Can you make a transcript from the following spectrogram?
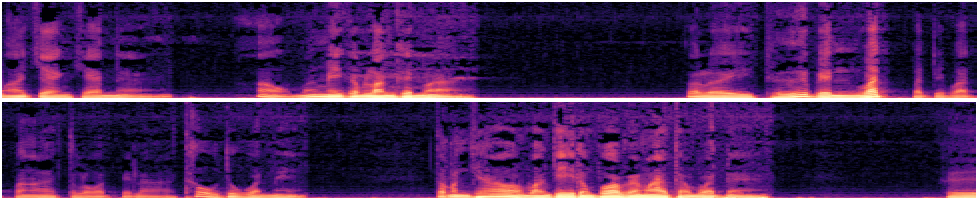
มาแจงแขนเนี่ยอ้าวมันมีกำลังขึ้นมา ก็เลยถือเป็นวัดปฏิบัติมาตลอดเวลา เท่าทุกวันนี้ ตอนเช้าบางทีหลวงพ่อไปมาทำวัดนะ คือ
